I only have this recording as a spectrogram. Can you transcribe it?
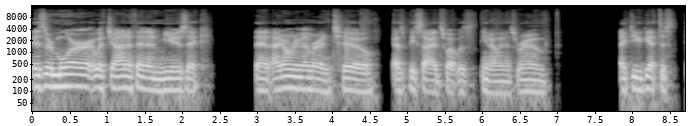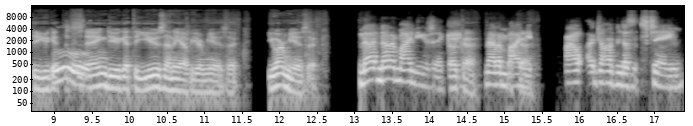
is there more with Jonathan and music than I don't remember in two, as besides what was you know in his room? Like, do you get to do you get to sing? Do you get to use any of your music? Your music? none, none of my music. Okay. None of my Okay. music. I, uh, Jonathan doesn't sing.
